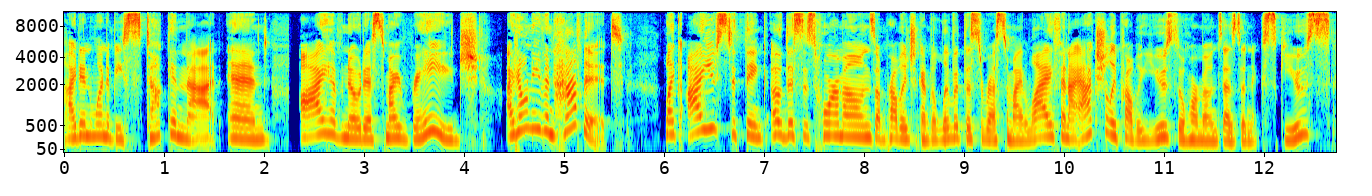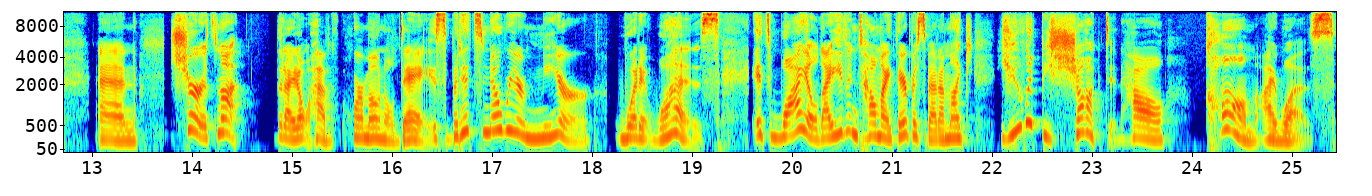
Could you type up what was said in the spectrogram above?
I didn't want to be stuck in that. And I have noticed my rage, I don't even have it. Like I used to think, oh, this is hormones. I'm probably just going to live with this the rest of my life. And I actually probably use the hormones as an excuse. And sure, it's not that I don't have hormonal days, but it's nowhere near what it was. It's wild. I even tell my therapist about it. I'm like, you would be shocked at how calm I was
